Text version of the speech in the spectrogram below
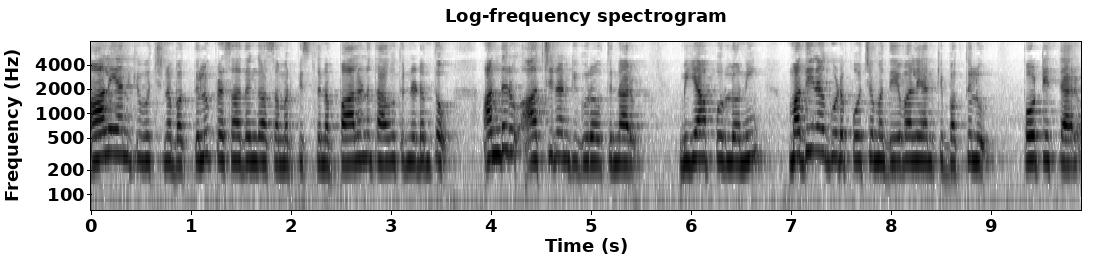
ఆలయానికి వచ్చిన భక్తులు ప్రసాదంగా సమర్పిస్తున్న పాలన తాగుతుండటంతో అందరూ ఆశ్చర్యానికి గురవుతున్నారు. మియాపూర్లోని మదీనాగూడ పోచమ్మ దేవాలయానికి భక్తులు పోటెత్తారు.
